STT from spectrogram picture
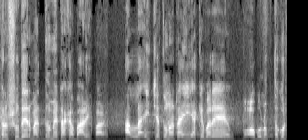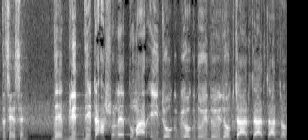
কারণ সুদের মাধ্যমে টাকা বাড়ে। বাড়ে। আল্লাহ এই চেতনাটাই একেবারে অবলুপ্ত করতে চেয়েছেন। যে বৃদ্ধিটা আসলে তোমার এই যোগ বিয়োগ দুই দুই যোগ চার চার চার যোগ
